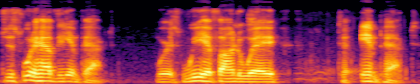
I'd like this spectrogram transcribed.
just wouldn't have the impact. Whereas we have found a way to impact.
